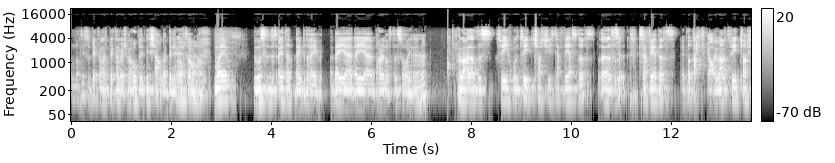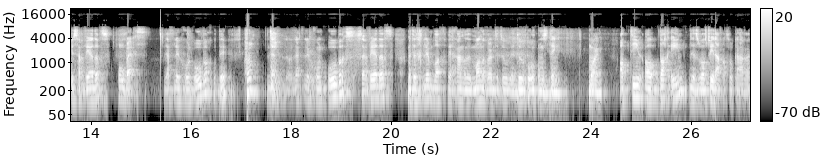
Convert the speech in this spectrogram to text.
nog, niet zo big time als big time Rush, maar hopelijk inshallah binnenkort wel. Maar eh, we moesten dus uit hebben bij bedrijven. Bij, eh, bij eh, bruiloften, sorry. Er waren dat dus twee, gewoon twee chachi serveersters. eh, s- serveerders. En Dat dacht ik Er al. waren twee chachi serveerders. Obers. Letterlijk gewoon ober. dit? Let- letterlijk gewoon obers, serveerders. Met een glimlach. We gaan naar de mannenruimte toe. We doen gewoon ons ding. Mooi. Op, team, op dag 1, dus was twee dagen achter elkaar. hè.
